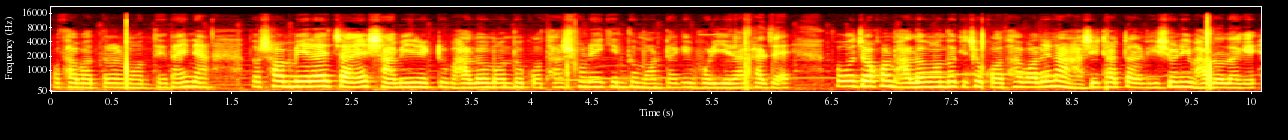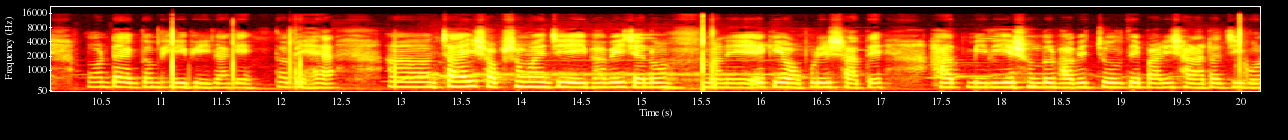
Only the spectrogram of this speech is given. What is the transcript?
কথাবার্তার মধ্যে তাই না? তো সব মেয়েরাই চায় স্বামীর একটু ভালো মন্দ কথা শুনে কিন্তু মনটাকে ভরিয়ে রাখা যায়। তো যখন ভালো মন্দ কিছু কথা বলে না হাসি ঠাট্টার ভীষণই ভালো লাগে। মনটা একদম ফিরি ফিরি লাগে। তবে হ্যাঁ চাই সব সময় যে এইভাবেই যেন মানে একে অপরের সাথে হাত মিলিয়ে সুন্দরভাবে চলতে পারি সারাটা জীবন।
